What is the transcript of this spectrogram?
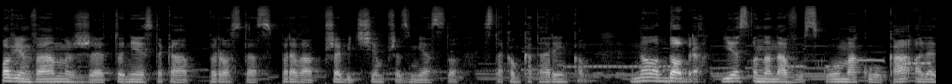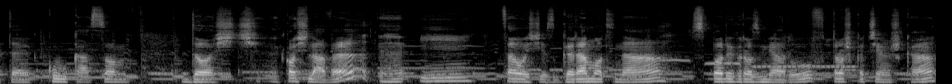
powiem wam, że to nie jest taka prosta sprawa przebić się przez miasto z taką katarynką. No dobra, jest ona na wózku, ma kółka, ale te kółka są dość koślawe e, i całość jest gramotna, sporych rozmiarów, troszkę ciężka,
